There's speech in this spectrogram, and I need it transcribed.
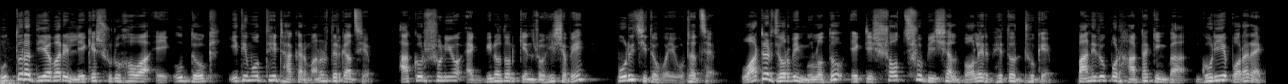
উত্তরা দিয়াবাড়ি লেকে শুরু হওয়া এই উদ্যোগ ইতিমধ্যেই ঢাকার মানুষদের কাছে আকর্ষণীয় এক বিনোদন কেন্দ্র হিসেবে পরিচিত হয়ে উঠেছে। ওয়াটার জর্বিং মূলত একটি স্বচ্ছ বিশাল বলের ভেতর ঢুকে পানির উপর হাঁটা কিংবা গড়িয়ে পড়ার এক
